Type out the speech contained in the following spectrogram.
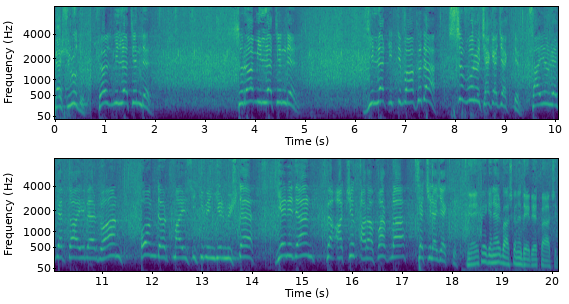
meşrudur. Söz milletindir. Sıra milletindir. Zillet ittifakı da sıfırı çekecektir. Sayın Recep Tayyip Erdoğan 14 Mayıs 2023'te yeniden ve açık ara farkla seçilecektir. MHP Genel Başkanı Devlet Bahçeli,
